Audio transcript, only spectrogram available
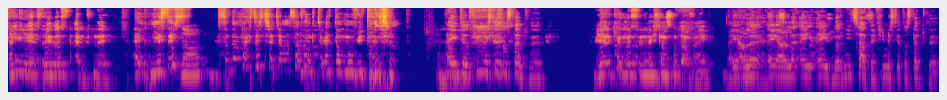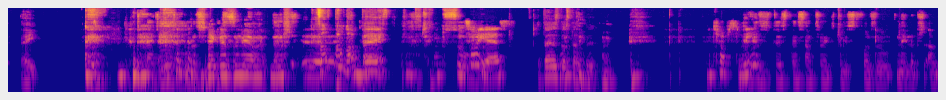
Ogóle Film takie, jest niedostępny. Ej, jesteś... No. Cudowna jesteś trzecią osobą, która to mówi pan Ej, ten film jest niedostępny. Wielkie Ale umysły myślą podobnie. Ej, ale, ej, ale, ej, ej, Nornica, ten film jest niedostępny. Ej. Po Jak rozumiem, muszę... Co to ma być? Co jest? Ten jest dostępny. Chop Nie Suey? wiem, że to jest ten sam człowiek, który stworzył najlepszy, al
